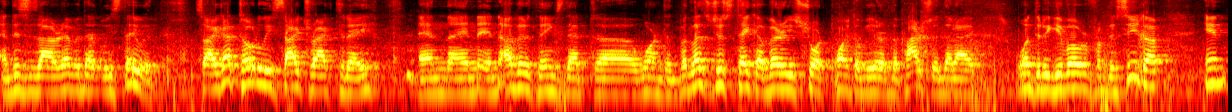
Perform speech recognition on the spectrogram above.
and this is our Rebbe that we stay with. So I got totally sidetracked today, and and, and other things that uh, warranted. But let's just take a very short point over here of the parsha that I wanted to give over from the Sikha. And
